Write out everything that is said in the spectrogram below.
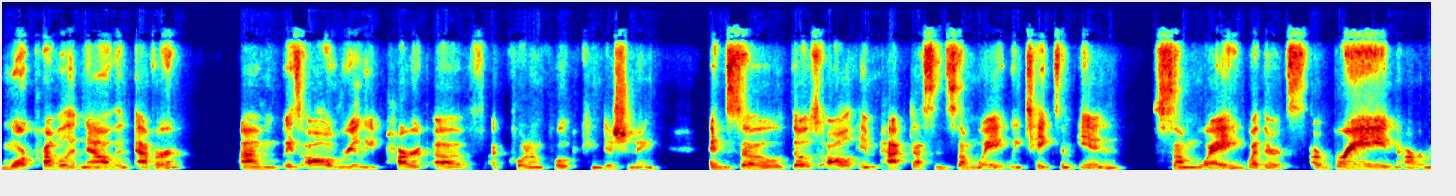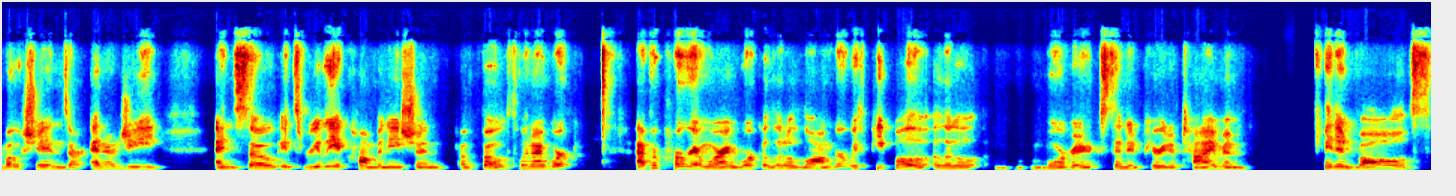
more prevalent now than ever, um, is all really part of a quote unquote conditioning. And so, those all impact us in some way. We take them in some way, whether it's our brain, our emotions, our energy. And so, it's really a combination of both. When I work I have a program where I work a little longer with people, a little more of an extended period of time, and it involves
